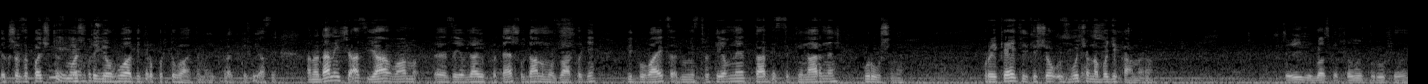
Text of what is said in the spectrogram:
Якщо захочете, Ні, зможете його відрапортувати, мої коротке пояснення. А на даний час я вам е, заявляю про те, що в даному закладі відбувається адміністративне та дисциплінарне порушення, про яке я тільки що озвучив на бодікамеру. Скажіть, будь ласка, що ми порушили?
